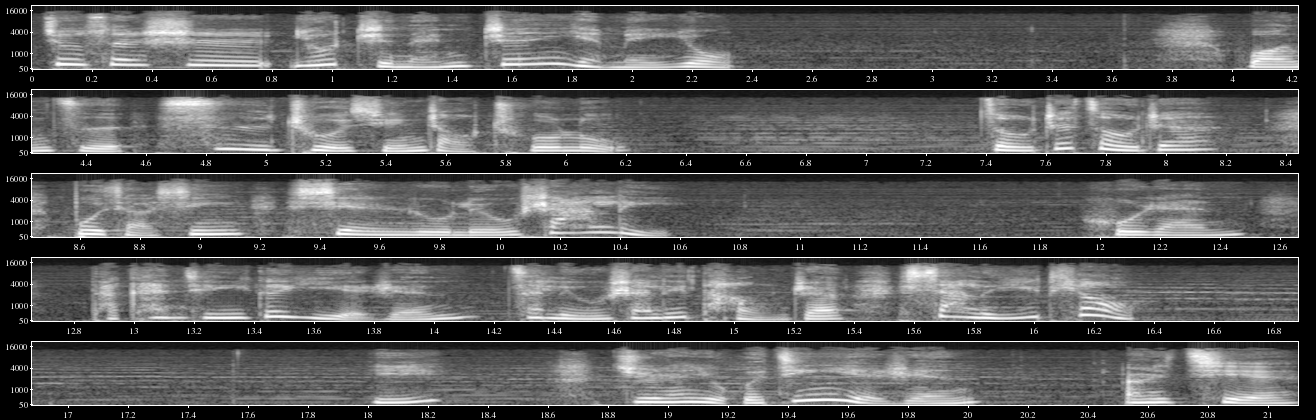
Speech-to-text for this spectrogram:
就算是有指南针也没用。王子四处寻找出路，走着走着，不小心陷入流沙里。忽然。他看见一个野人在流沙里躺着，吓了一跳。咦，居然有个金野人，而且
